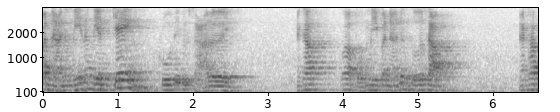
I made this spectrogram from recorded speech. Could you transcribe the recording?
ปัญหาตรงนี้นักเรียนแจ้งครูที่ปรึกษาเลยนะครับ ว่าผมมีปัญหาเรื่องโทรศัพท์นะครับ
